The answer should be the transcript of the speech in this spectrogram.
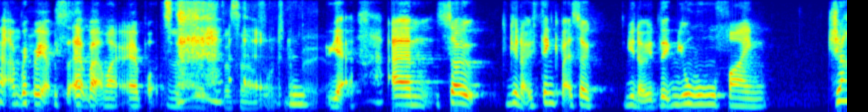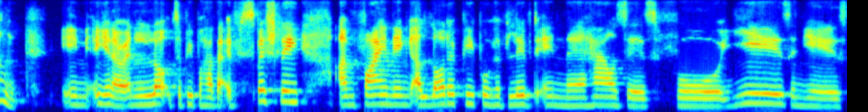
I'm very upset about my AirPods. That's, that's unfortunate. yeah. Um. So you know, think about so you know that you will find junk in you know and lots of people have that especially i'm finding a lot of people have lived in their houses for years and years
